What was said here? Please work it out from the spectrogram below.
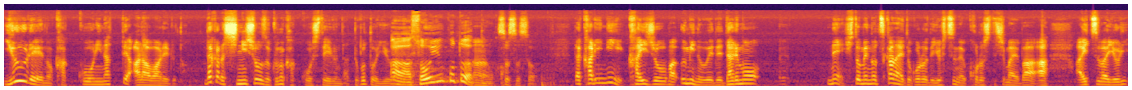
幽霊の格好になって現れるとだから死に装束の格好をしているんだってことを言い、うわけね。ああそういうことだったうんのか、そうそうそう。だ仮に海上、まあ、海の上で誰もね人目のつかないところで義経を殺してしまえばああいつはより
